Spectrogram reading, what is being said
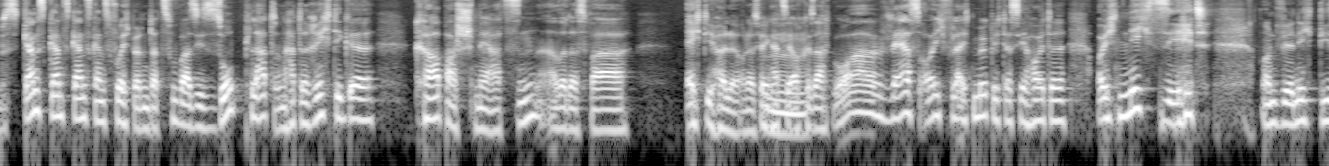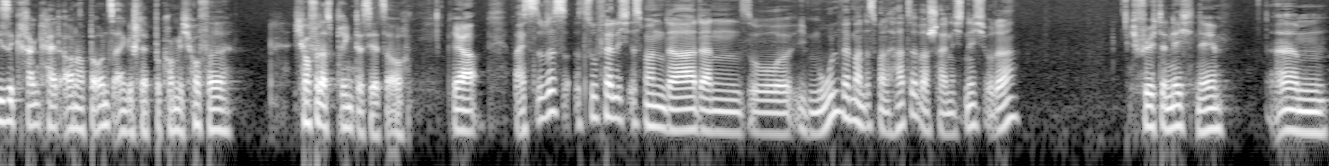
ist ganz, ganz, ganz, ganz furchtbar. Und dazu war sie so platt und hatte richtige Körperschmerzen. Also das war echt die Hölle. Und deswegen mhm. hat sie auch mhm. gesagt, boah, wäre es euch vielleicht möglich, dass ihr heute euch nicht seht und wir nicht diese Krankheit auch noch bei uns eingeschleppt bekommen. Ich hoffe, Ich hoffe, das bringt das jetzt auch. Ja. Weißt du das zufällig? Ist man da dann so immun, wenn man das mal hatte? Wahrscheinlich nicht, oder? Ich fürchte nicht, nee. Ähm,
